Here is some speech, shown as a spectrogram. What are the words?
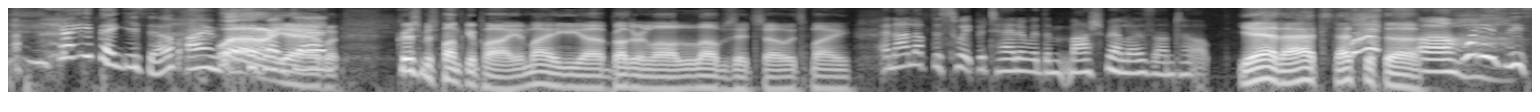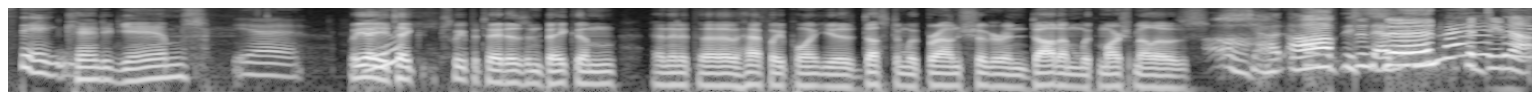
Can't you thank yourself? I'm such a Well, great yeah, dad. but Christmas pumpkin pie, and my uh, brother-in-law loves it, so it's my and I love the sweet potato with the marshmallows on top. yeah. That's that's just a Oh, What is this thing? candied yams. yeah. But yeah, you take sweet potatoes and bake them, And then at the halfway point, you dust them with brown sugar and dot them with marshmallows. Shut up. This Dessert sounds for dinner.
